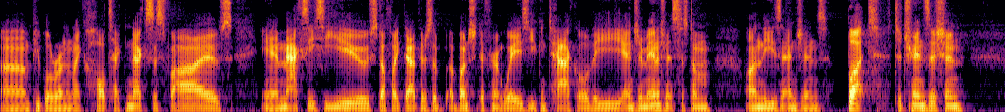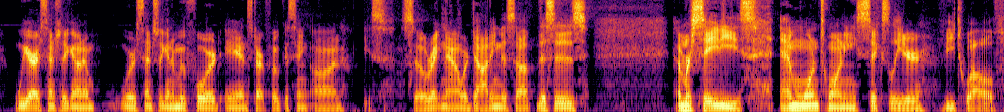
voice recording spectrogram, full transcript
Um, people are running like Haltech Nexus 5s and MaxxECU, stuff like that. There's a, a bunch of different ways you can tackle the engine management system on these engines. But to transition, we are essentially going to we're essentially going to move forward and start focusing on these. So right now we're dotting this up. This is a Mercedes M120 6 liter V12,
